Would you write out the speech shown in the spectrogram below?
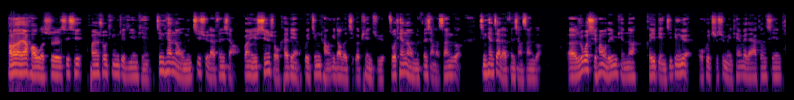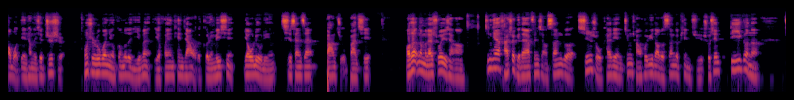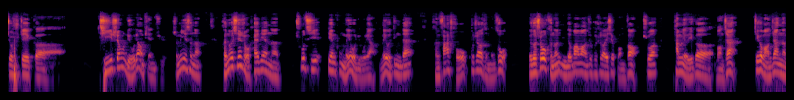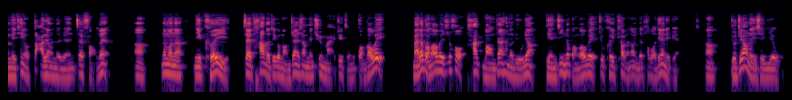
Hello，大家好，我是西西，欢迎收听这期音频。今天呢，我们继续来分享关于新手开店会经常遇到的几个骗局。昨天呢，我们分享了三个，今天再来分享三个。呃，如果喜欢我的音频呢，可以点击订阅，我会持续每天为大家更新淘宝电商的一些知识。同时，如果你有更多的疑问，也欢迎添加我的个人微信幺六零七三三八九八七。好的，那么来说一下啊。今天还是给大家分享三个新手开店经常会遇到的三个骗局。首先，第一个呢，就是这个提升流量骗局。什么意思呢？很多新手开店呢，初期店铺没有流量，没有订单，很发愁，不知道怎么做。有的时候可能你的旺旺就会收到一些广告，说他们有一个网站，这个网站呢每天有大量的人在访问啊，那么呢，你可以在他的这个网站上面去买这种广告位。买了广告位之后，他网站上的流量点击你的广告位就可以跳转到你的淘宝店里边，啊，有这样的一些业务。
